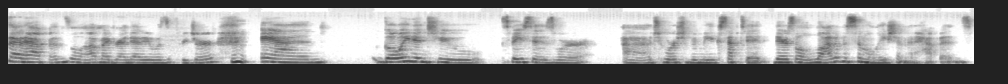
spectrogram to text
that happens a lot. My granddaddy was a preacher, mm. and going into spaces where uh, to worship and be accepted, there's a lot of assimilation that happens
